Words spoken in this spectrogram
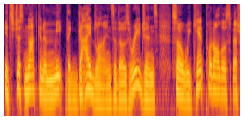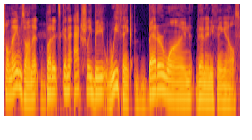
it's just not going to meet the guidelines of those regions. So we can't put all those special names on it, but it's going to actually be, we think, better wine than anything else.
